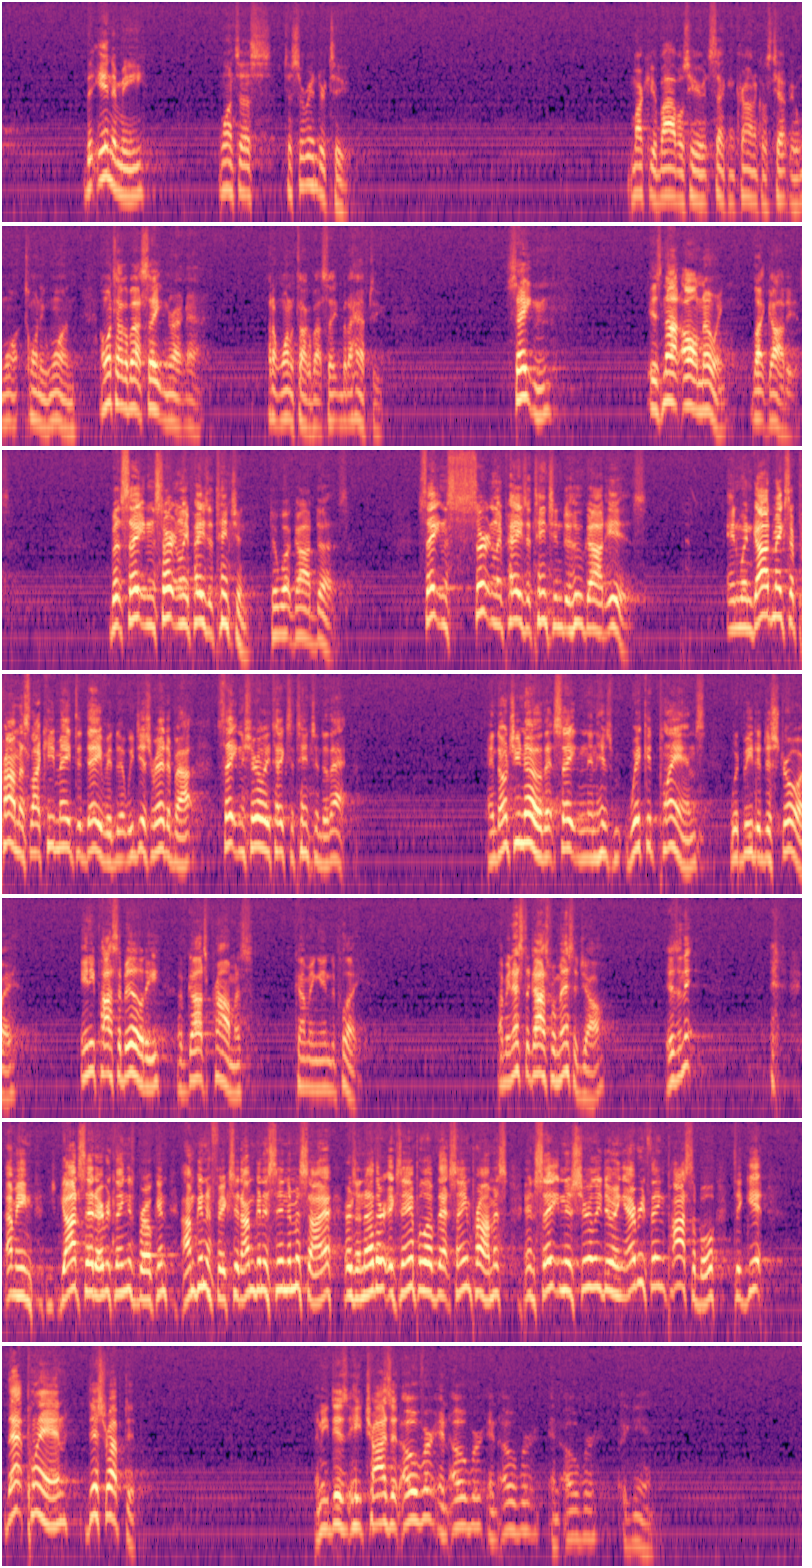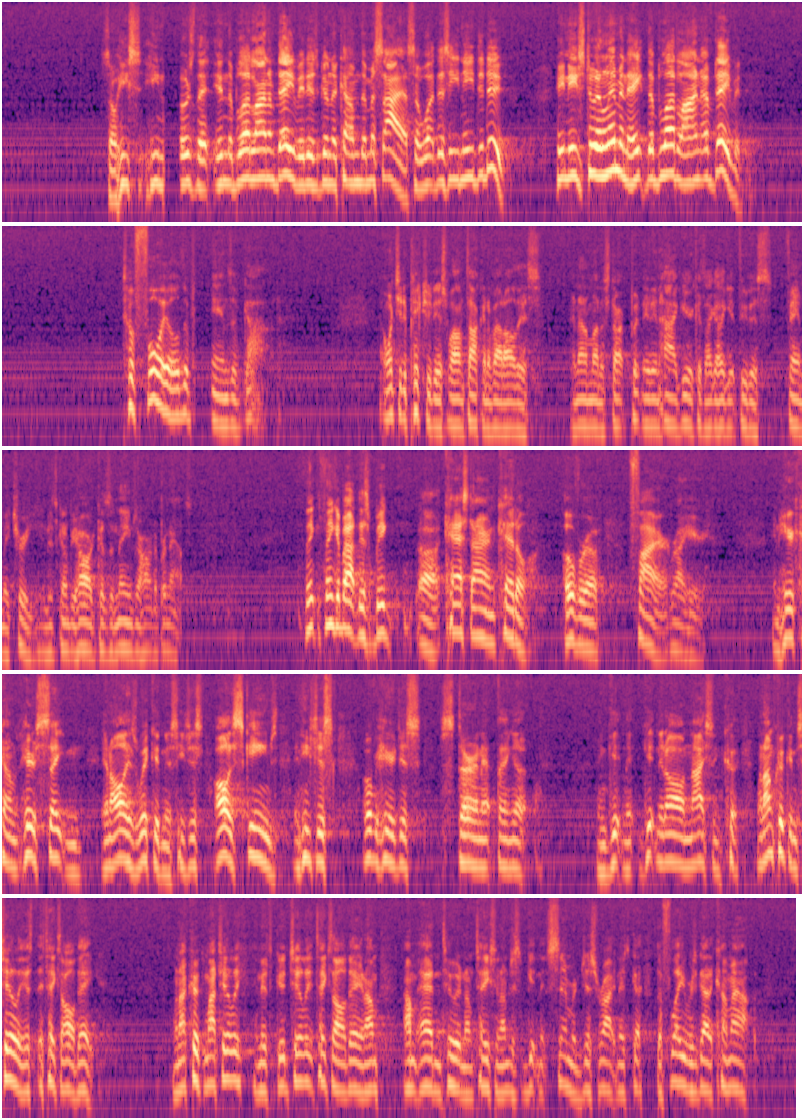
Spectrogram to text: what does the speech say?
the enemy wants us to surrender to. Mark your Bibles here at Second Chronicles chapter 21. I want to talk about Satan right now. I don't want to talk about Satan, but I have to. Satan is not all knowing like God is. But Satan certainly pays attention to what God does. Satan certainly pays attention to who God is. And when God makes a promise like he made to David that we just read about, Satan surely takes attention to that. And don't you know that Satan and his wicked plans would be to destroy any possibility of God's promise coming into play? I mean, that's the gospel message, y'all, isn't it? I mean, God said everything is broken. I'm going to fix it. I'm going to send the Messiah. There's another example of that same promise, and Satan is surely doing everything possible to get that plan disrupted. And he, does, he tries it over and over and over and over again. So he, he knows that in the bloodline of David is going to come the Messiah. So what does he need to do? He needs to eliminate the bloodline of David to foil the plans of God. I want you to picture this while I'm talking about all this. And I'm going to start putting it in high gear because I got to get through this family tree. And it's going to be hard because the names are hard to pronounce. Think, think about this big uh, cast iron kettle over a fire right here. And here comes, here's Satan and all his wickedness. He's just, all his schemes, and he's just over here just stirring that thing up and getting it, getting it all nice and cooked. When I'm cooking chili, it, it takes all day. When I cook my chili, and it's good chili, it takes all day, and I'm, I'm adding to it, and I'm tasting, I'm just getting it simmered just right, and it's got, the flavor's got to come out.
